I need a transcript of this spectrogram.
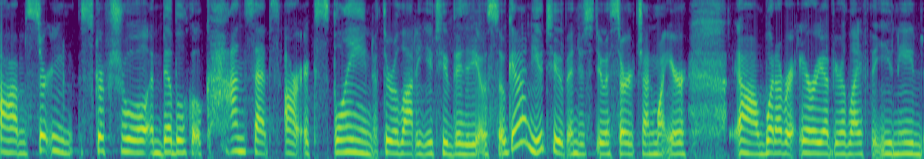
Um, certain scriptural and biblical concepts are explained through a lot of YouTube videos. So get on YouTube and just do a search on what your, uh, whatever area of your life that you need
